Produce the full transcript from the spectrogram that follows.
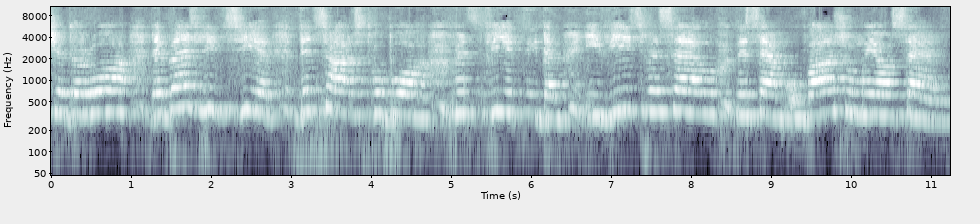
тече дорога, де безліч зір, де царство Бога. Ми звідти йдем і вість веселу несем у вашу ми оселю.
